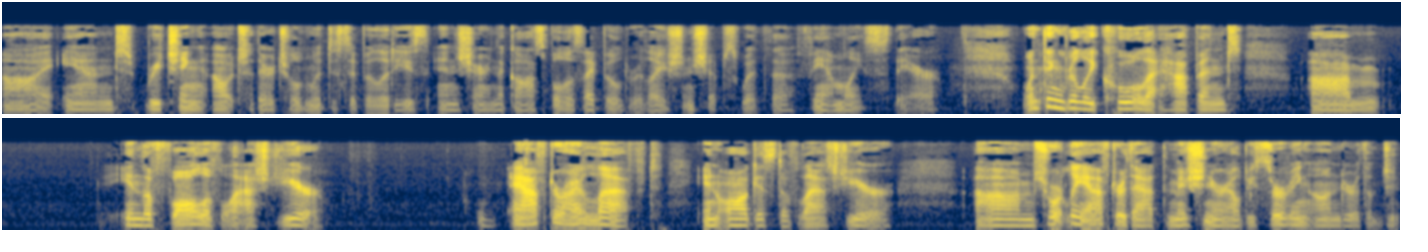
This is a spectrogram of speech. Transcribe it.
uh, and reaching out to their children with disabilities and sharing the gospel as I build relationships with the families there. One thing really cool that happened um, in the fall of last year after I left in August of last year, um, shortly after that, the missionary I'll be serving under, the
